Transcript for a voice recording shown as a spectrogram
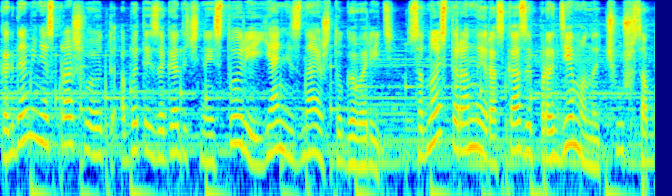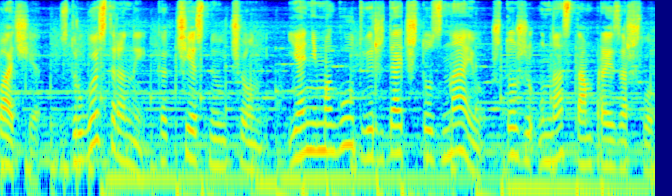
когда меня спрашивают об этой загадочной истории, я не знаю, что говорить. С одной стороны, рассказы про демона – чушь собачья. С другой стороны, как честный ученый, я не могу утверждать, что знаю, что же у нас там произошло.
